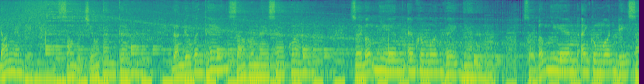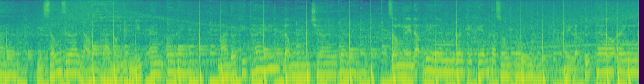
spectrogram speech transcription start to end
Đón em về nhà sau buổi chiều tan ca. Đoàn đường vẫn thế, sao hôm nay xa quá? Rồi bỗng nhiên em không muốn về nhà. Rồi bỗng nhiên anh cũng muốn đi xa. Mình sống giữa lòng Hà Nội nhộn nhịp em ơi. Mà đôi khi thấy lòng mình chơi vơi. Dòng người đạo điên đôi khi khiến ta rồi bời. Hay là cứ theo anh đi.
